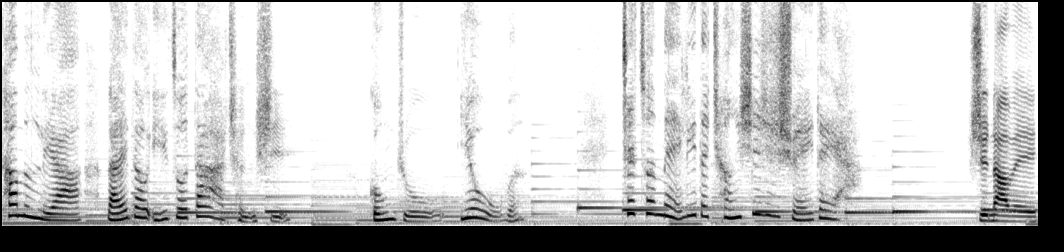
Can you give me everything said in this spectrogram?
他们俩来到一座大城市，公主又问。这座美丽的城市是谁的呀？是那位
